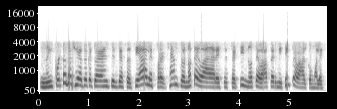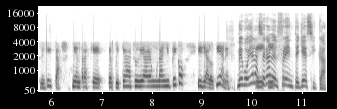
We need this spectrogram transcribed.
no importa el bachillerato que tú hagas en ciencias sociales, por ejemplo, no te va a dar ese expertise, no te va a permitir trabajar como electricista, mientras que te fuiste a estudiar en un año y pico y ya lo tienes. Me voy a la acera del frente, Jessica.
